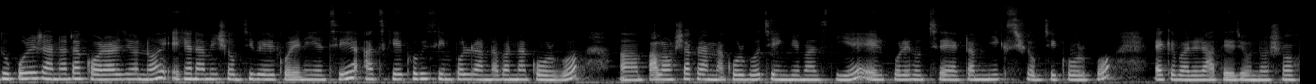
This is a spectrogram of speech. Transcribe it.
দুপুরের রান্নাটা করার জন্য এখানে আমি সবজি বের করে নিয়েছি। আজকে খুবই সিম্পল রান্নাবান্না করব। পালং শাক রান্না করব চিংড়ি মাছ দিয়ে। এরপরে হচ্ছে একটা মিক্স সবজি করব, একেবারে রাতের জন্য সহ,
